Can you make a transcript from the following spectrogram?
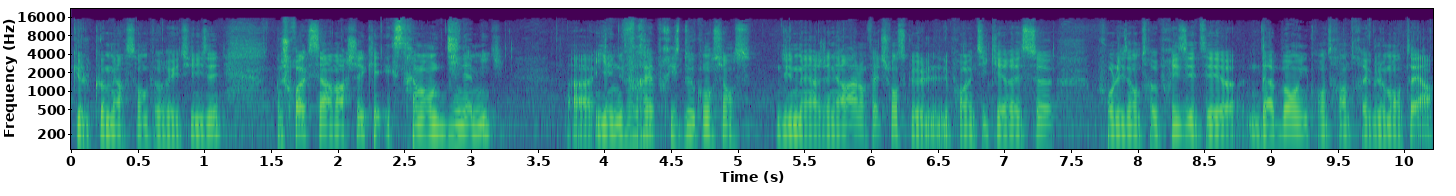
que le commerçant peut réutiliser. Donc je crois que c'est un marché qui est extrêmement dynamique. Euh, il y a une vraie prise de conscience d'une manière générale. En fait, je pense que les problématiques RSE pour les entreprises étaient euh, d'abord une contrainte réglementaire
